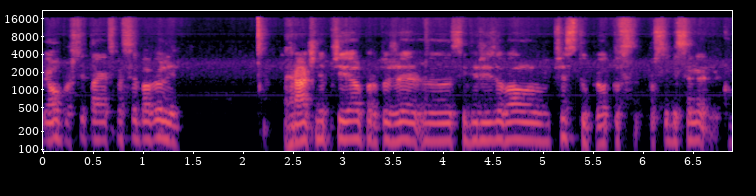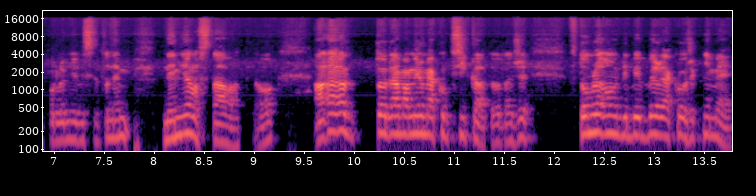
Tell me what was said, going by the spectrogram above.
jo, prostě tak, jak jsme se bavili, hráč nepřijel, protože uh, si vyřizoval přestup. Jo? To prostě by se, ne, jako podle mě by se to ne, nemělo stávat. Jo? A, a, to dávám jenom jako příklad. Jo? Takže v tomhle on, kdyby byl, jako řekněme,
